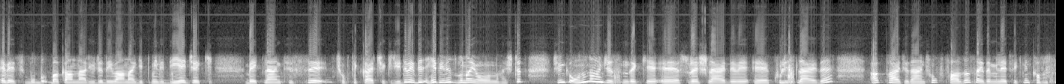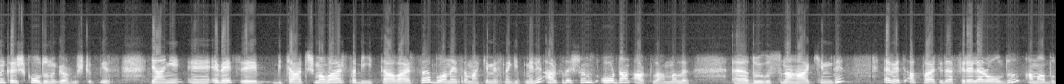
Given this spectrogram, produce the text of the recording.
evet bu bakanlar Yüce Divan'a gitmeli diyecek beklentisi çok dikkat çekiciydi ve biz hepimiz buna yoğunlaştık. Çünkü onun öncesindeki e, süreçlerde ve e, kulislerde AK Parti'den çok fazla sayıda milletvekilinin kafasının karışık olduğunu görmüştük biz. Yani e, evet bir tartışma varsa bir iddia varsa bu Anayasa Mahkemesi'ne gitmeli. Arkadaşlarımız oradan aklanmalı duygusuna hakimdi. Evet AK Parti'de fireler oldu ama bu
